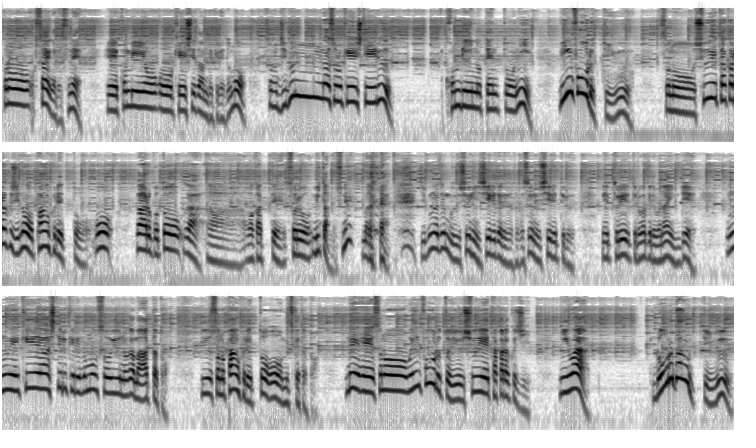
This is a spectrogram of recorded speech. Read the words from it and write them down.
この夫妻がですね、えコンビニを経営してたんだけれども、その自分がその経営しているコンビニの店頭に、ウィンフォールっていう、その収益宝くじのパンフレットをがあることが分かってそれを見たんですね。まあ、自分が全部商品仕入れたりだとかそういうの仕入れてるネットで入れてるわけではないんで運営経営はしてるけれどもそういうのがまああったというそのパンフレットを見つけたと。で、えそのウィンフォールという収益宝くじには、ロールダウンっていう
